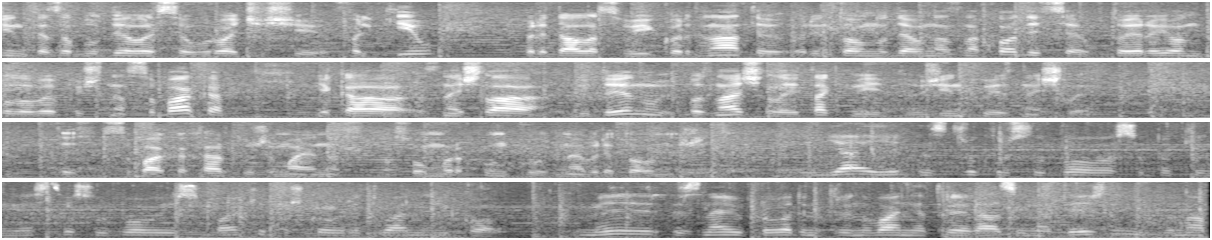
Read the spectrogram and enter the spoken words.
Жінка заблудилася в урочищі Фальків передала свої координати орієнтовно, де вона знаходиться. В той район була випущена собака, яка знайшла людину, позначила, і так ми і знайшли. Тобто собака Харт вже має на, своєму рахунку одне врятоване життя. Я є інструктор службового собаківництва, службової собаки пошуково-рятувальної коли. Ми з нею проводимо тренування три рази на тиждень. Вона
